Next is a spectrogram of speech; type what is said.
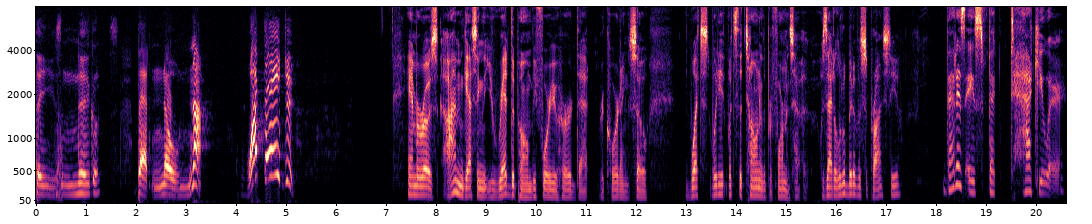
these niggers that know not what they do. Amber Rose, I'm guessing that you read the poem before you heard that recording. So, what's what you, what's the tone of the performance? How, was that a little bit of a surprise to you? That is a spectacular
